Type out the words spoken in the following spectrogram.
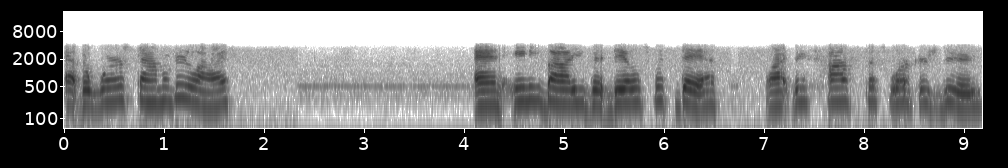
at the worst time of your life. And anybody that deals with death, like these hospice workers do,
